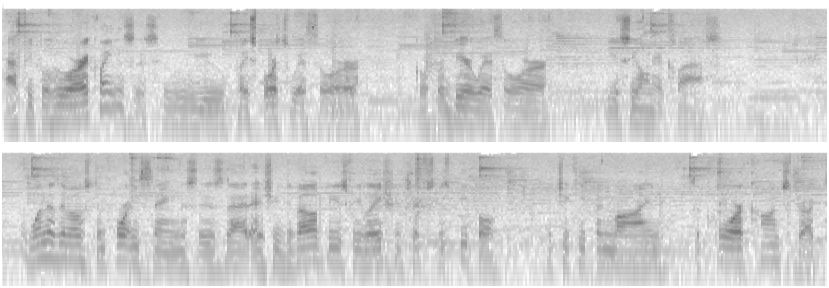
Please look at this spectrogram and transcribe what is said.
have people who are acquaintances, who you play sports with or go for a beer with or you see only at class. One of the most important things is that as you develop these relationships with people, that you keep in mind the core construct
